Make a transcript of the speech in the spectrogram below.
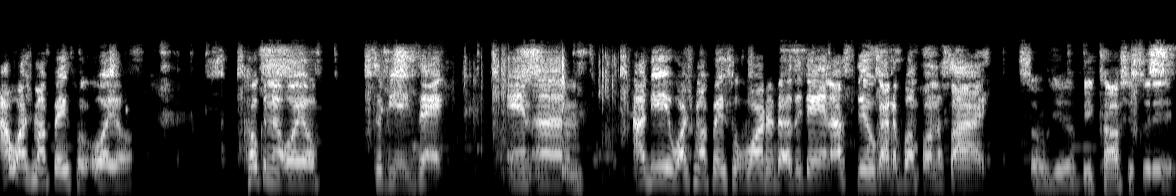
I wash my face with oil, coconut oil to be exact. And um, I did wash my face with water the other day, and I still got a bump on the side. So yeah, be cautious of that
